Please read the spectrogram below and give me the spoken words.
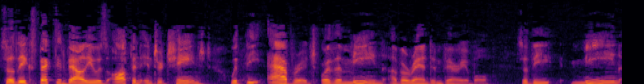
So the expected value is often interchanged with the average or the mean of a random variable. So the mean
